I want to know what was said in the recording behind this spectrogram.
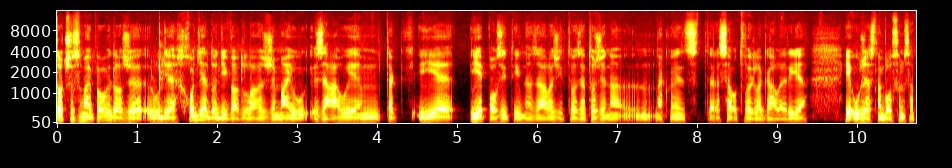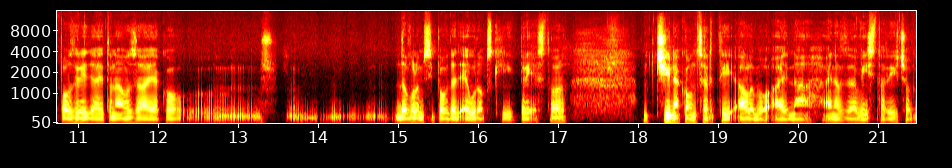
to, čo som aj povedal, že ľudia chodia do divadla, že majú záujem, tak je, je pozitívna záležitosť. A to, že na, nakoniec teraz sa otvorila galéria, je úžasná. Bol som sa pozrieť a je to naozaj ako, mm, dovolím si povedať, európsky priestor či na koncerty, alebo aj na, aj na teda výstavy, čo e,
